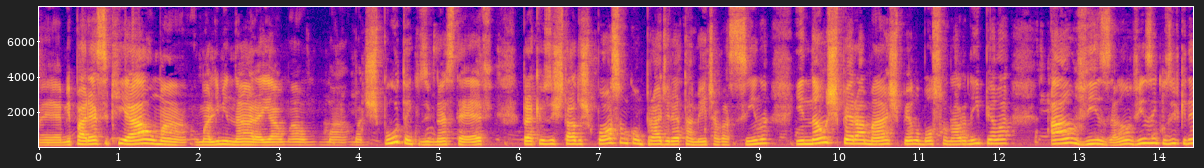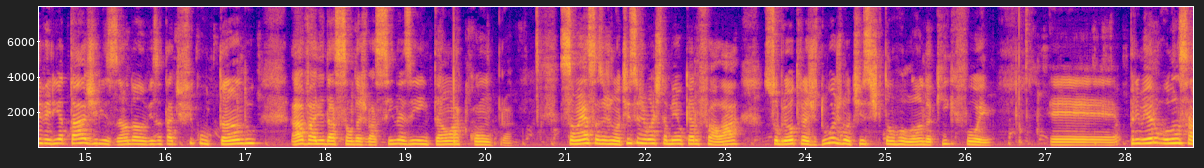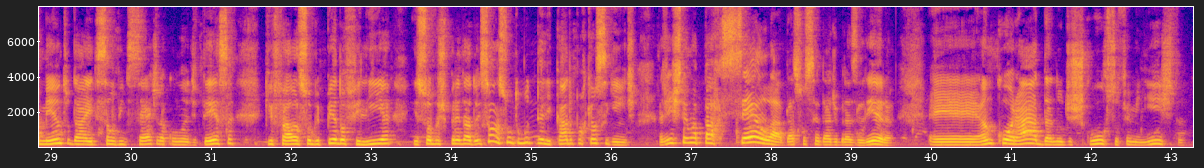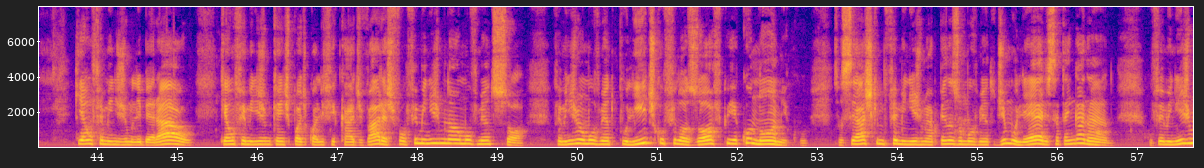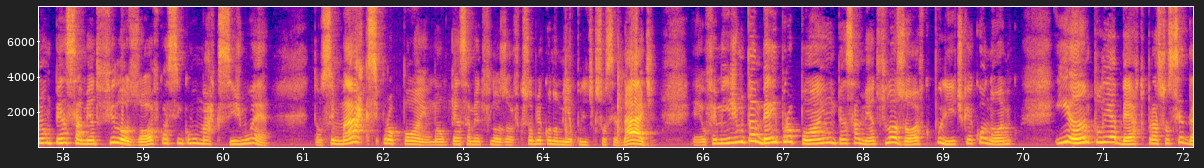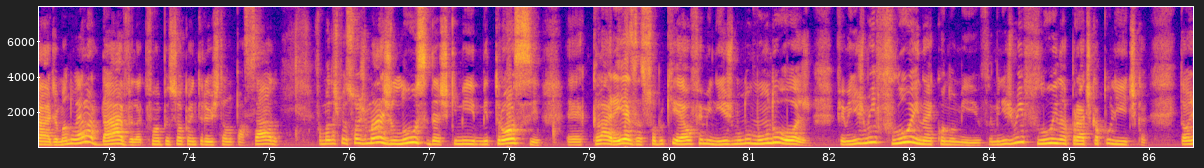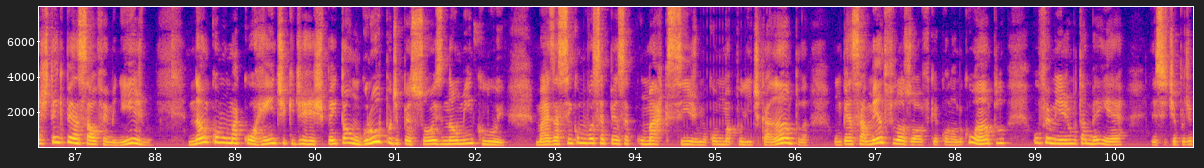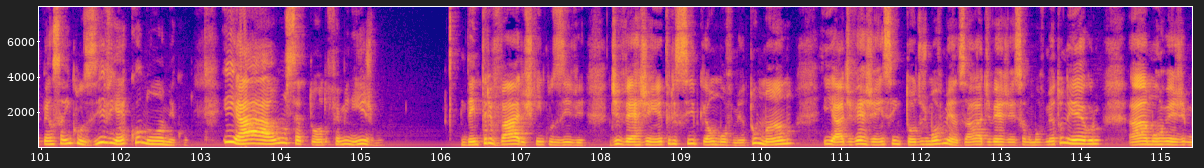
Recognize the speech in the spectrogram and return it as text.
É, me parece que há uma, uma liminar, aí, há uma, uma, uma disputa, inclusive no STF, para que os estados possam comprar diretamente a vacina e não esperar mais pelo Bolsonaro nem pela a Anvisa. A Anvisa, inclusive, que deveria estar tá agilizando, a Anvisa está dificultando a validação das vacinas e então a compra. São essas as notícias, mas também eu quero falar sobre outras duas notícias que estão rolando aqui, que foi é, primeiro, o lançamento da edição 27 da coluna de terça, que fala sobre pedofilia e sobre os predadores. Isso é um assunto muito delicado porque é o seguinte: a gente tem uma parcela da sociedade brasileira é, ancorada no discurso feminista que é um feminismo liberal, que é um feminismo que a gente pode qualificar de várias formas. O feminismo não é um movimento só. O feminismo é um movimento político, filosófico e econômico. Se você acha que o feminismo é apenas um movimento de mulheres, você está enganado. O feminismo é um pensamento filosófico, assim como o marxismo é. Então, se Marx propõe um pensamento filosófico sobre economia, política e sociedade, é, o feminismo também propõe um pensamento filosófico, político econômico e amplo e aberto para a sociedade. A Manuela Dávila, que foi uma pessoa que eu entrevistei no passado, foi uma das pessoas mais lúcidas que me, me trouxe é, clareza sobre o que é o feminismo no mundo hoje. O feminismo influi na economia, o feminismo influi na prática política. Então a gente tem que pensar o feminismo não como uma corrente que diz respeito a um grupo de pessoas não me inclui, mas assim como você pensa o marxismo como uma política ampla, um pensamento filosófico e econômico amplo, o feminismo também é esse tipo de pensamento, inclusive econômico. E há um setor do feminismo dentre vários que inclusive divergem entre si, porque é um movimento humano e há divergência em todos os movimentos. Há divergência no movimento negro, há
